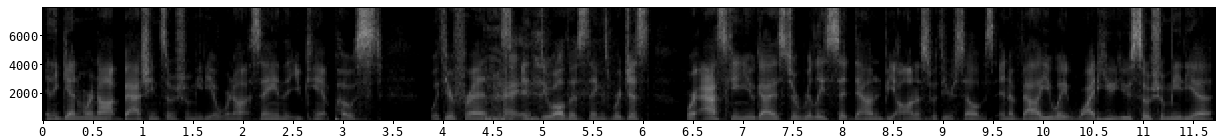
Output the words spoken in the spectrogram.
And again, we're not bashing social media. We're not saying that you can't post with your friends Right. and do all those things. We're just we're asking you guys to really sit down and be honest with yourselves and evaluate why do you use social media?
